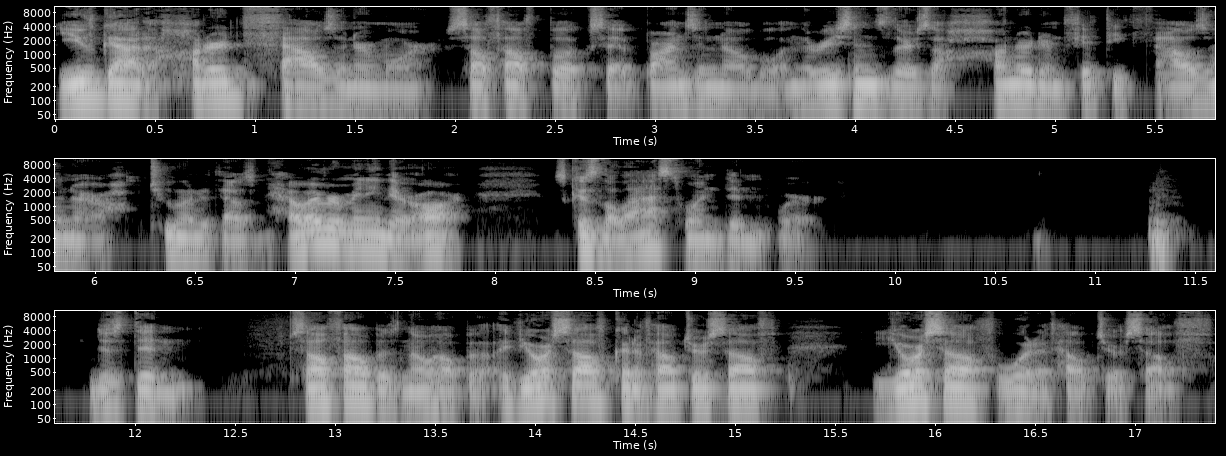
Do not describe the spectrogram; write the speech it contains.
You've got a hundred thousand or more self-help books at Barnes and Noble, and the reasons there's a hundred and fifty thousand or two hundred thousand, however many there are, is because the last one didn't work. It just didn't. Self-help is no help. If yourself could have helped yourself, yourself would have helped yourself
